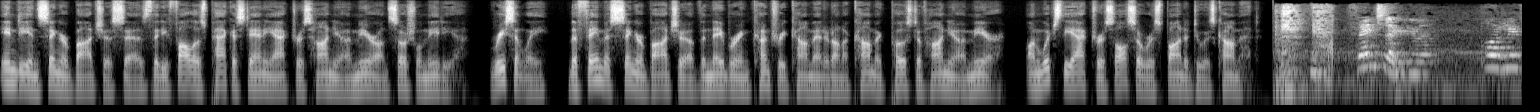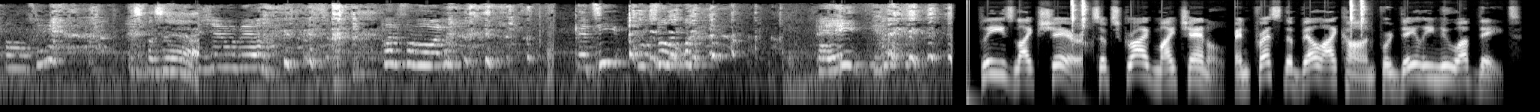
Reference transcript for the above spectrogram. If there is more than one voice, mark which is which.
Speaker 1: Indian singer Bacha says that he follows Pakistani actress Hania Aamir on social media. Recently, the famous singer Bacha of the neighboring country commented on a comic post of Hania Aamir, on which the actress also responded to his comment.
Speaker 2: French Por favor. Petit
Speaker 3: Please like share, subscribe my channel, and press the bell icon for daily new updates.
